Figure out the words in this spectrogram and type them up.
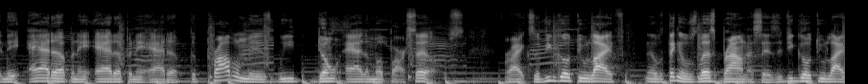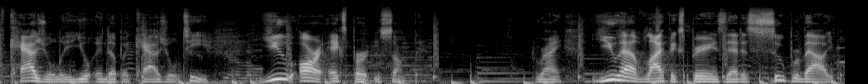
And they add up and they add up and they add up. The problem is we don't add them up ourselves right? So if you go through life, I think it was Les Brown that says, if you go through life casually, you'll end up a casualty. You are an expert in something, right? You have life experience that is super valuable.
